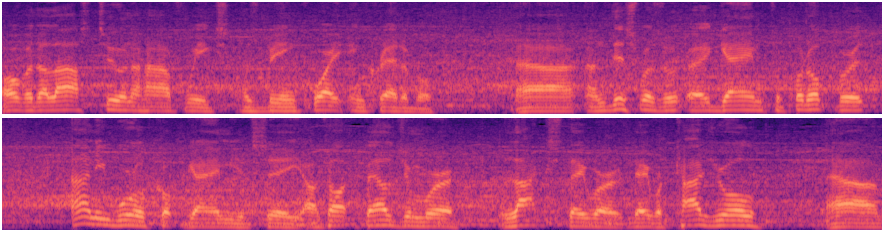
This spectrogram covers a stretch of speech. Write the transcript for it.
over the last two and a half weeks has been quite incredible. Uh, and this was a, a, game to put up with any World Cup game you'd see. I thought Belgium were lax, they were, they were casual, um,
